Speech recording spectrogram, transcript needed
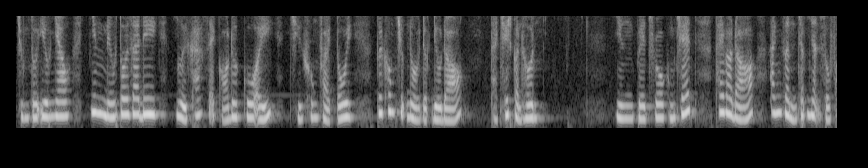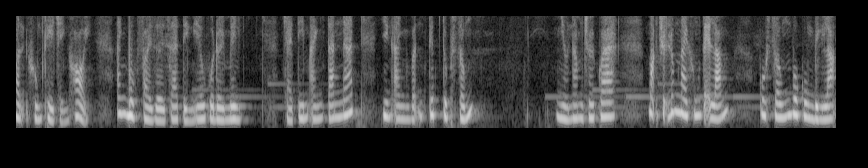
Chúng tôi yêu nhau, nhưng nếu tôi ra đi, người khác sẽ có được cô ấy, chứ không phải tôi. Tôi không chịu nổi được điều đó. Thà chết còn hơn. Nhưng Petro không chết, thay vào đó, anh dần chấp nhận số phận không thể tránh khỏi. Anh buộc phải rời xa tình yêu của đời mình. Trái tim anh tan nát, nhưng anh vẫn tiếp tục sống. Nhiều năm trôi qua, mọi chuyện lúc này không tệ lắm. Cuộc sống vô cùng bình lặng.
